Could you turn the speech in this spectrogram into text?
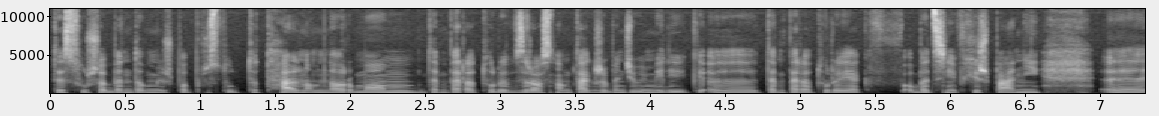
te susze będą już po prostu totalną normą, temperatury wzrosną tak, że będziemy mieli e, temperaturę jak obecnie w Hiszpanii e,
